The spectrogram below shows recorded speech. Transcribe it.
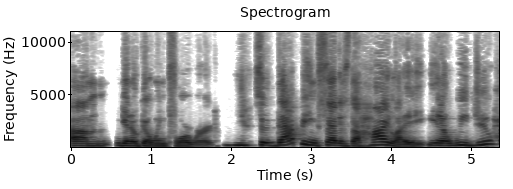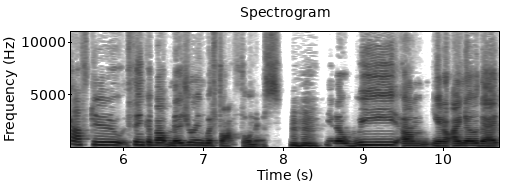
Um, you know, going forward. Mm-hmm. So that being said, as the highlight, you know, we do have to think about measuring with thoughtfulness. Mm-hmm. You know, we, um, you know, I know that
